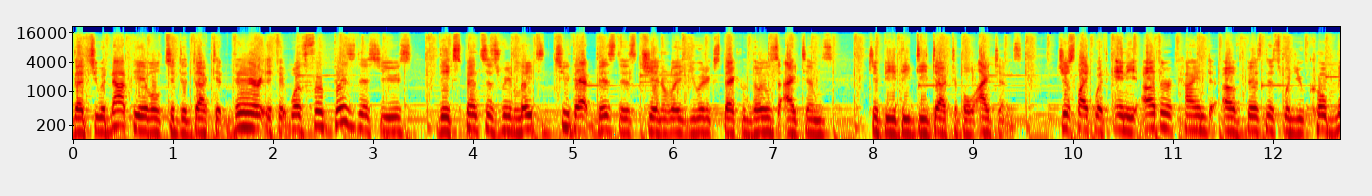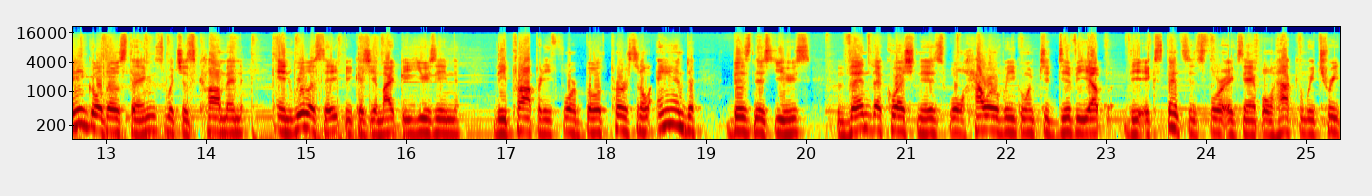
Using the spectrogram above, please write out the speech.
that you would not be able to deduct it there. If it was for business use, the expenses related to that business, generally you would expect those items to be the deductible items. Just like with any other kind of business, when you commingle those things, which is common in real estate because you might be using the property for both personal and business use, then the question is, well, how are we going to divvy up the expenses? For example, how can we treat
